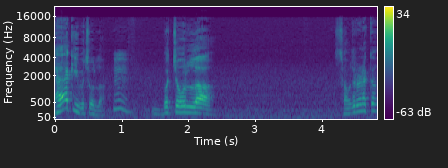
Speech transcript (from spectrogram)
ਹੈ ਕੀ ਵਿਚੋਲਾ? ਹੂੰ। ਵਿਚੋਲਾ। ਸਮਝ ਰਹੇ ਹੋ ਨਾ ਇੱਕ?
